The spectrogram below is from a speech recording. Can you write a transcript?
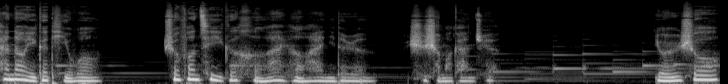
看到一个提问，说放弃一个很爱很爱你的人是什么感觉？有人说，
